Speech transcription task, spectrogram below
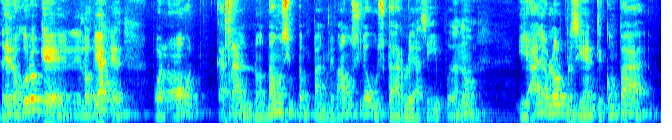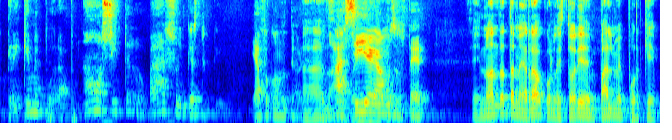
Te lo juro que los viajes, pues no, carnal, nos vamos sin Empalme, vamos a ir a buscarlo y así, pues, ¿no? Y ya le habló al presidente, compa, ¿cree que me podrá? No, sí te lo paso y que esto. Ya fue cuando te hablé. Ah, pues, así llegamos a usted. Sí, no anda tan errado con la historia de Empalme porque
